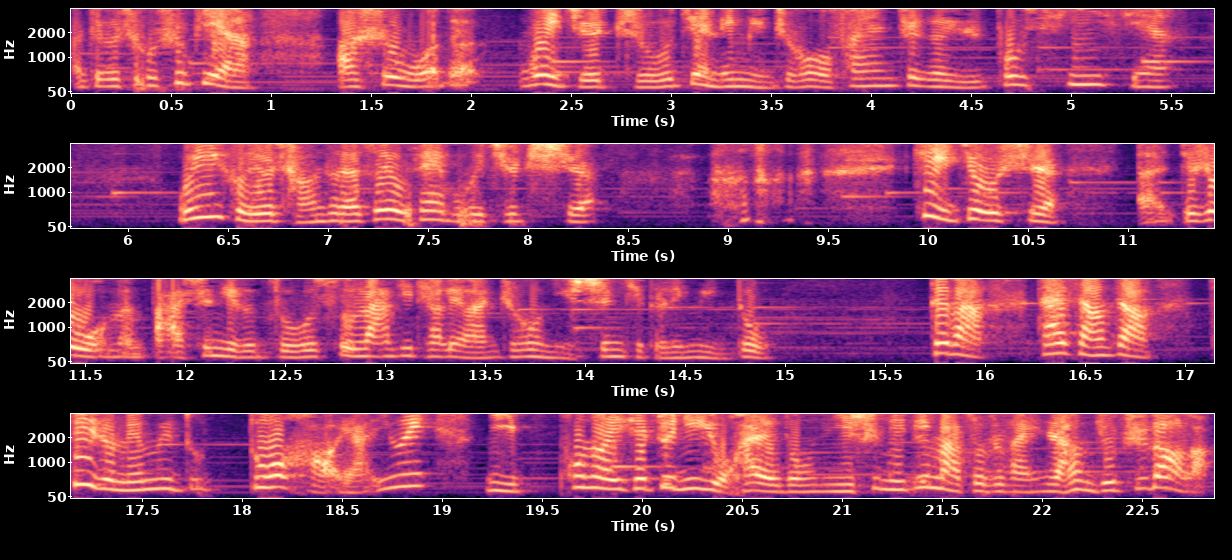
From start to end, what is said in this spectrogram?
啊这个厨师变，而是我的味觉逐渐灵敏之后，我发现这个鱼不新鲜，我一口就尝出来，所以我再也不会去吃。这就是呃，就是我们把身体的毒素垃圾调理完之后，你身体的灵敏度，对吧？大家想想，这种灵敏度多好呀！因为你碰到一些对你有害的东西，你身体立马做出反应，然后你就知道了，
